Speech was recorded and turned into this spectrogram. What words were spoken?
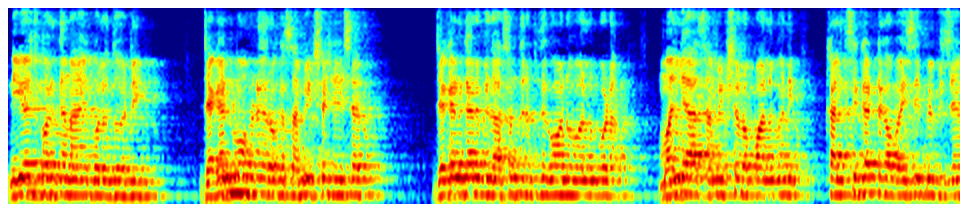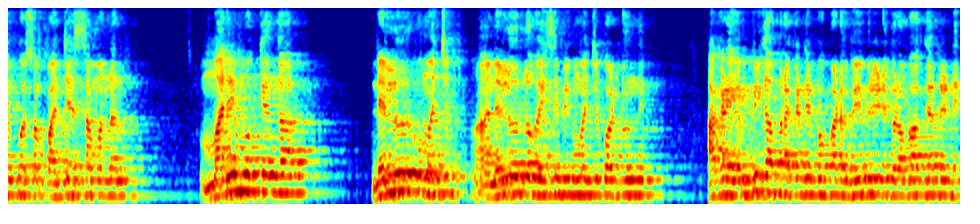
నియోజకవర్గ నాయకులతోటి జగన్మోహన్ గారు ఒక సమీక్ష చేశారు. జగన్ గారి మీద అసంతృప్తిగా ఉన్న వాళ్ళు కూడా మళ్ళీ ఆ సమీక్షలో పాల్గొని కలిసికట్టుగా వైసీపీ విజయం కోసం పనిచేస్తామన్నారు. మరీ ముఖ్యంగా నెల్లూరుకు మంచి నెల్లూరులో వైసీపీకి మంచి పట్టు ఉంది. అక్కడ ఎంపీగా ప్రకటింపబడ్డ వేమిరెడ్డి ప్రభాకర్ రెడ్డి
